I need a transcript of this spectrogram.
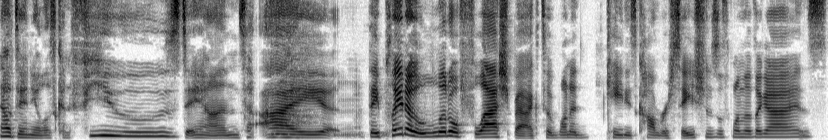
now Danielle is confused, and I they played a little flashback to one of Katie's conversations with one of the guys,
